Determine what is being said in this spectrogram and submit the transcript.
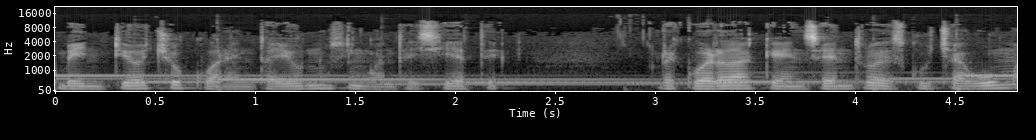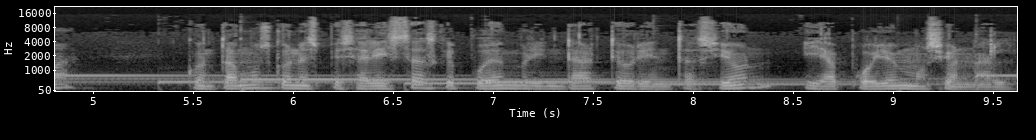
2841 57. Recuerda que en Centro de Escucha Guma contamos con especialistas que pueden brindarte orientación y apoyo emocional.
